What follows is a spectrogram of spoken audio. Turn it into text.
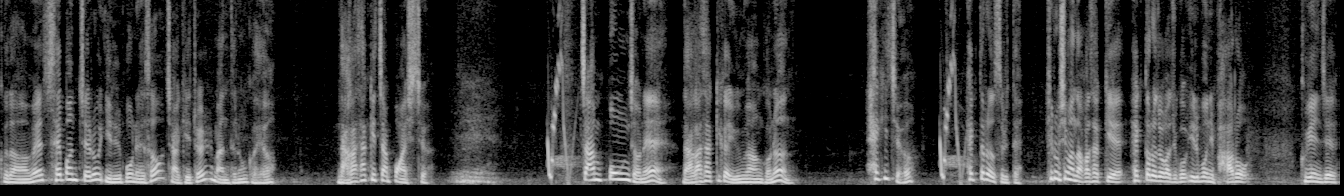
그 다음에 세 번째로 일본에서 자기를 만드는 거예요. 나가사키 짬뽕 아시죠? 짬뽕 전에 나가사키가 유명한 거는 핵이죠. 핵 떨어졌을 때. 히로시마 나가사키에 핵 떨어져 가지고 일본이 바로 그게 이제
